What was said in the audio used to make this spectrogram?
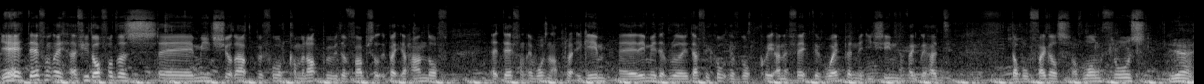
Yeah, definitely. If you'd offered us uh, me and Stuart that before coming up, we would have absolutely bit your hand off. It definitely wasn't a pretty game. Uh, they made it really difficult. They've got quite an effective weapon that you've seen. I think they had double figures of long throws. Yeah.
